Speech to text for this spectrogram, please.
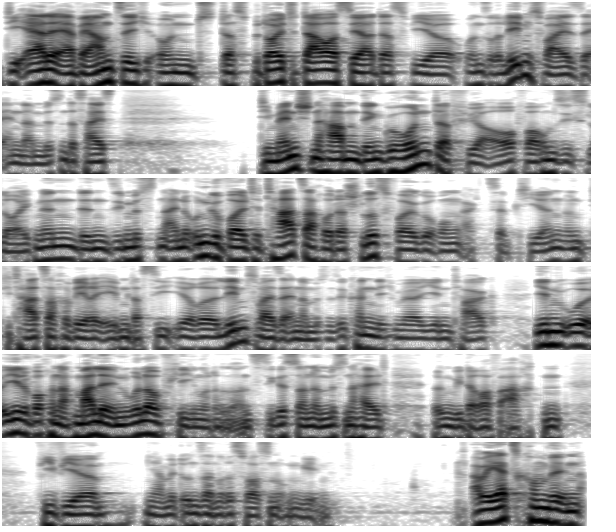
die Erde erwärmt sich und das bedeutet daraus ja, dass wir unsere Lebensweise ändern müssen. Das heißt, die Menschen haben den Grund dafür auch, warum sie es leugnen, denn sie müssten eine ungewollte Tatsache oder Schlussfolgerung akzeptieren. Und die Tatsache wäre eben, dass sie ihre Lebensweise ändern müssen. Sie können nicht mehr jeden Tag, jeden, jede Woche nach Malle in Urlaub fliegen oder sonstiges, sondern müssen halt irgendwie darauf achten, wie wir ja mit unseren Ressourcen umgehen. Aber jetzt kommen wir, in,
